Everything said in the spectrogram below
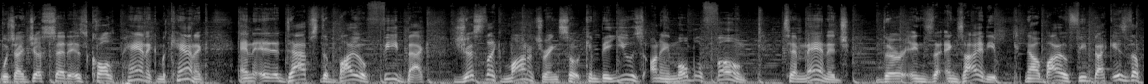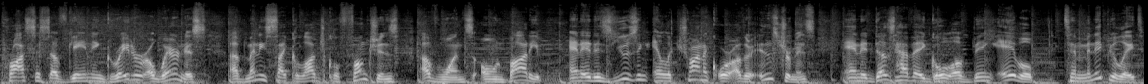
which I just said is called Panic Mechanic, and it adapts the biofeedback just like monitoring so it can be used on a mobile phone to manage their anxiety. Now, biofeedback is the process of gaining greater awareness of many psychological functions of one's own body, and it is using electronic or other instruments, and it does have a goal of being able to manipulate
